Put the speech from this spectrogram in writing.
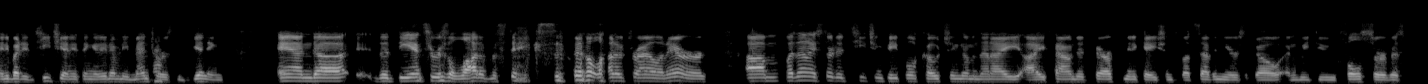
anybody to teach you anything. You didn't have any mentors in the beginning." And uh, the the answer is a lot of mistakes and a lot of trial and error. Um, but then I started teaching people, coaching them, and then I, I founded Farrow Communications about seven years ago, and we do full service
